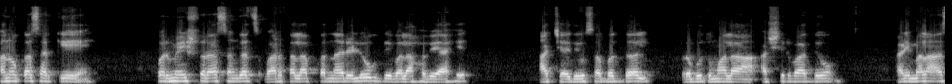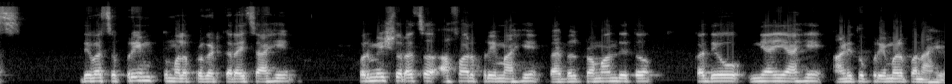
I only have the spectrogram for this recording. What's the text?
हनोकासारखे परमेश्वरासंगच वार्तालाप करणारे लोक देवाला हवे आहेत. आजच्या दिवसाबद्दल प्रभू तुम्हाला आशीर्वाद देऊ आणि मला आज देवाचं प्रेम तुम्हाला प्रगट करायचं आहे. परमेश्वराचं अफार प्रेम आहे. बायबल प्रमाण देतं का देव न्यायी आहे आणि तो प्रेमळ पण आहे.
